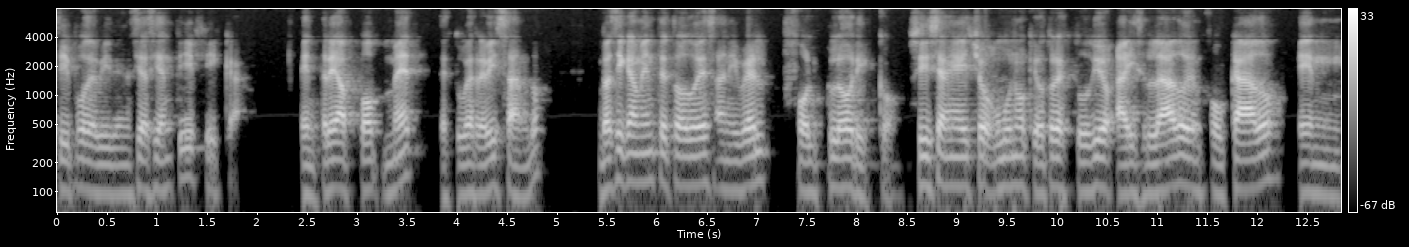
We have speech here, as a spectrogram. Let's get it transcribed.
tipo de evidencia científica. Entré a PubMed, estuve revisando. Básicamente todo es a nivel folclórico. Sí se han hecho uno que otro estudio aislado, enfocado en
